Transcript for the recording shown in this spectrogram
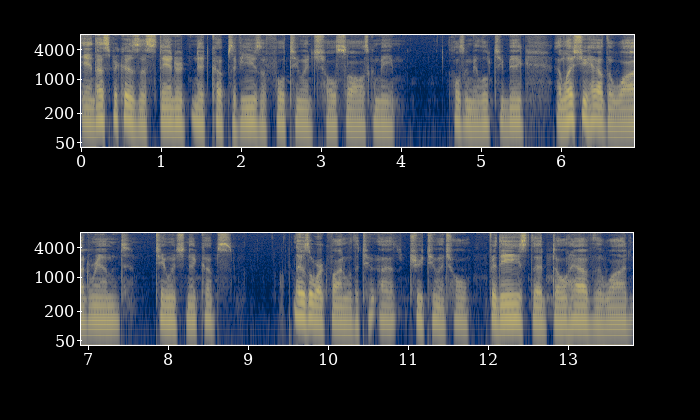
And that's because the standard net cups, if you use a full two inch hole saw, it's gonna be hole's gonna be a little too big. Unless you have the wide rimmed two inch net cups, those will work fine with a two, uh, true two inch hole. For these that don't have the wide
